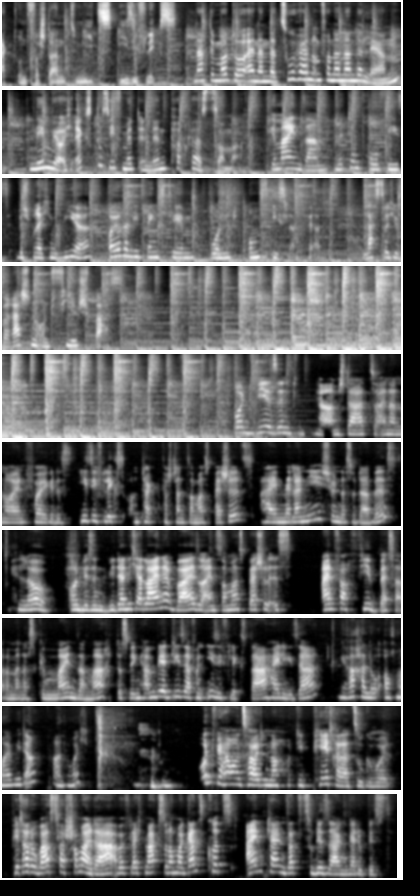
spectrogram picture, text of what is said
Takt und Verstand meets Easyflix. Nach dem Motto einander zuhören und voneinander lernen, nehmen wir euch exklusiv mit in den Podcast Sommer. Gemeinsam mit den Profis besprechen wir eure Lieblingsthemen rund ums Islandpferd. Lasst euch überraschen und viel Spaß! Und wir sind wieder am Start zu einer neuen Folge des Easyflix und Taktverstand Sommer Specials. Hi Melanie, schön, dass du da bist. Hello. Und wir sind wieder nicht alleine, weil so ein Sommer Special ist einfach viel besser, wenn man das gemeinsam macht. Deswegen haben wir Lisa von Easyflix da. Hi Lisa. Ja, hallo auch mal wieder an euch. und wir haben uns heute noch die Petra dazu geholt. Petra, du warst zwar schon mal da, aber vielleicht magst du noch mal ganz kurz einen kleinen Satz zu dir sagen, wer du bist.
